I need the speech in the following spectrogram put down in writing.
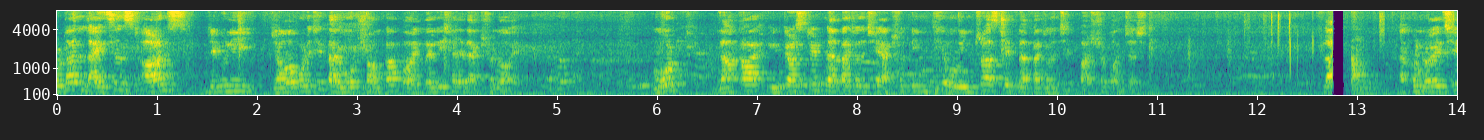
টোটাল লাইসেন্স আর্মস যেগুলি জমা পড়েছে, তার মোট সংখ্যা পঁয়তাল্লিশ হাজার একশো নয়। মোট নাকা ইন্টারস্টেট নাকা চলছে একশো তিনটি এবং ইন্ট্রাস্টেট নাকা চলছে পাঁচশো পঞ্চাশটি। এখন রয়েছে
